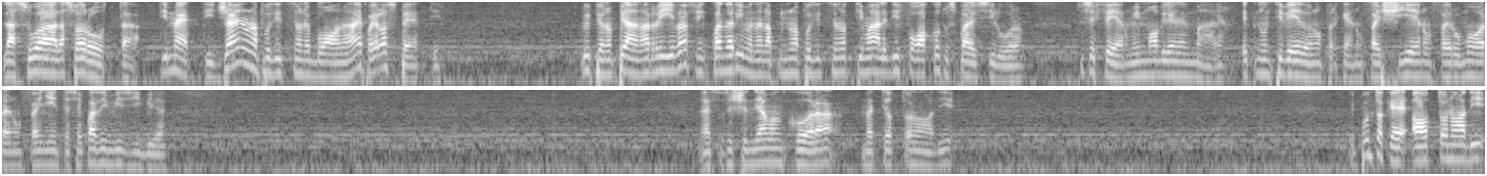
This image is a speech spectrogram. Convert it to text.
la sua, la sua rotta, ti metti già in una posizione buona e poi lo aspetti. Lui piano piano arriva, fin quando arriva nella, in una posizione ottimale di fuoco tu spari il siluro. Tu sei fermo, immobile nel mare e non ti vedono perché non fai scie, non fai rumore, non fai niente, sei quasi invisibile. Adesso se scendiamo ancora, metti 8 nodi, Il punto è che a 8 nodi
